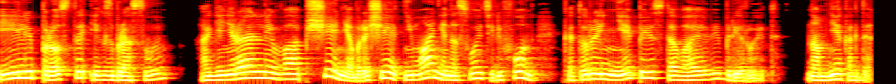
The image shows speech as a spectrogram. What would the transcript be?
или просто их сбрасываю. А генеральный вообще не обращает внимания на свой телефон, который не переставая вибрирует. Нам некогда.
